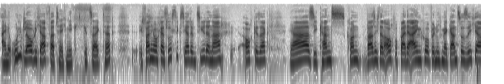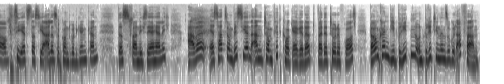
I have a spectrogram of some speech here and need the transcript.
eine unglaubliche Abfahrttechnik gezeigt hat. Ich fand ich auch ganz lustig. Sie hat im Ziel danach auch gesagt, ja, sie kann's, kon, war sich dann auch bei der einen Kurve nicht mehr ganz so sicher, ob sie jetzt das hier alles so kontrollieren kann. Das fand ich sehr herrlich. Aber es hat so ein bisschen an Tom Pitcock erinnert bei der Tour de France. Warum können die Briten und Britinnen so gut abfahren?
